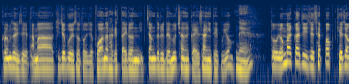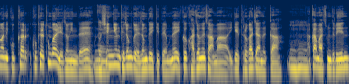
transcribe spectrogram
그러면서 이제 아마 기재부에서도 이제 보완을 하겠다 이런 입장들을 내놓지 않을까 예상이 되고요. 네. 또 연말까지 이제 세법 개정안이 국회, 국회를 통과할 예정인데 또 네. 시행령 개정도 예정돼 있기 때문에 그 과정에서 아마 이게 들어가지 않을까. 음흠. 아까 말씀드린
